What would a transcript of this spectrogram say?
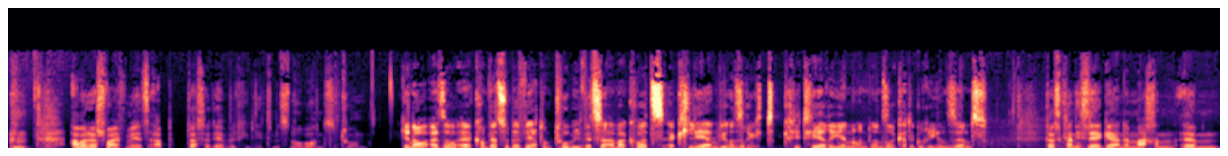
Aber da schweifen wir jetzt ab. Das hat ja wirklich nichts mit Snowboarden zu tun. Genau, also äh, kommen wir zur Bewertung, Tobi. Willst du einmal kurz erklären, wie unsere Kriterien und unsere Kategorien sind? Das kann ich sehr gerne machen. Ähm,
